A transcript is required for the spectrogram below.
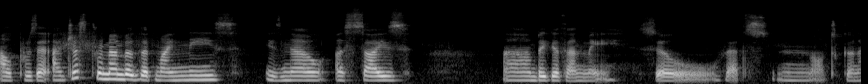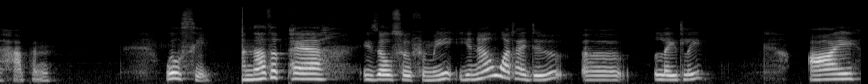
I'll present. I just remember that my niece is now a size uh, bigger than me. So that's not gonna happen. We'll see. Another pair is also for me. You know what I do uh, lately? I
